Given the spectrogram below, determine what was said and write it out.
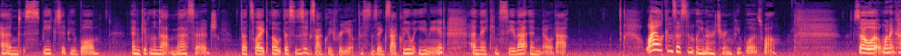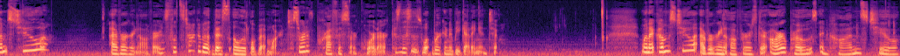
and speak to people and give them that message that's like, oh, this is exactly for you. This is exactly what you need. And they can see that and know that while consistently nurturing people as well. So, when it comes to evergreen offers, let's talk about this a little bit more to sort of preface our quarter, because this is what we're going to be getting into. When it comes to evergreen offers, there are pros and cons to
